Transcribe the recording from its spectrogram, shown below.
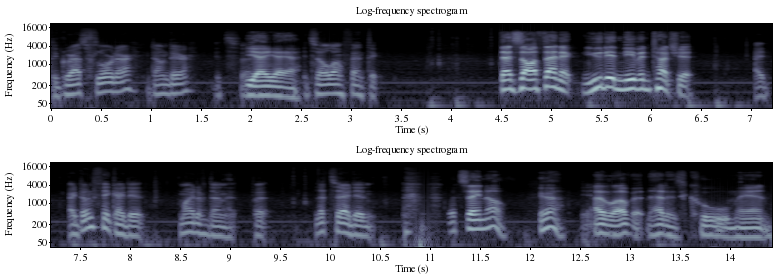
the grass floor there, down there. It's uh, Yeah, yeah, yeah. It's all authentic. That's authentic. You didn't even touch it. I I don't think I did. Might have done it, but let's say I didn't. Let's say no. Yeah. Yeah. I love it. That is cool, man.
